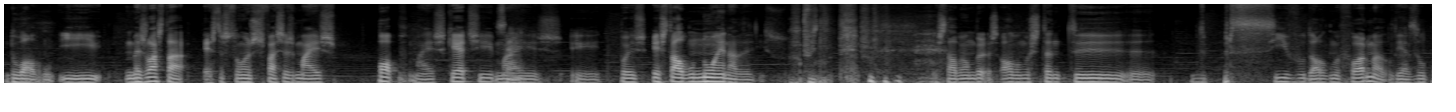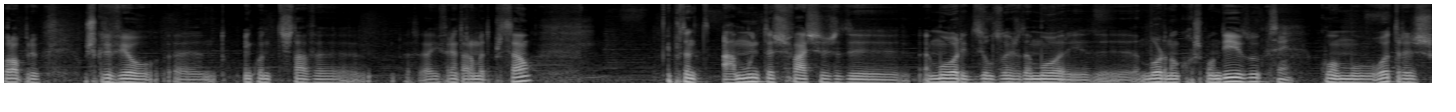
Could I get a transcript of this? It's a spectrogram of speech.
do álbum. E, mas lá está, estas são as faixas mais pop, mais catchy, Sim. mais. E depois este álbum não é nada disso. este álbum é um álbum bastante eh, depressivo de alguma forma. Aliás, ele próprio o escreveu eh, enquanto estava a enfrentar uma depressão. E portanto há muitas faixas de amor e desilusões de amor e de amor não correspondido, Sim. como outras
